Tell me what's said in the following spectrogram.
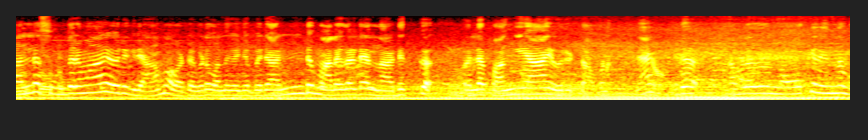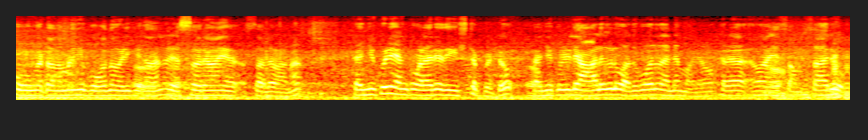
നല്ല സുന്ദരമായ ഒരു ഗ്രാമം കേട്ടോ ഇവിടെ വന്നു കഴിഞ്ഞപ്പോൾ രണ്ട് മലകളുടെ നടുക്ക് നല്ല ഭംഗിയായ ഒരു ഏഹ് ഇത് നമ്മളത് നോക്കി നിന്ന് പോകും കേട്ടോ. നമ്മളിനി പോകുന്ന വഴിക്ക് നല്ല രസകരമായ സ്ഥലമാണ്. കഞ്ഞിക്കുഴി ഞങ്ങൾക്ക് വളരെയധികം ഇഷ്ടപ്പെട്ടു. കഞ്ഞിക്കുഴിയിലെ ആളുകളും അതുപോലെ തന്നെ മനോഹരമായ സംസാരവും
